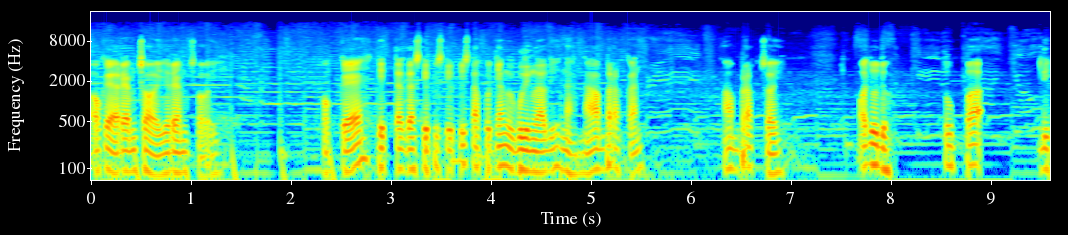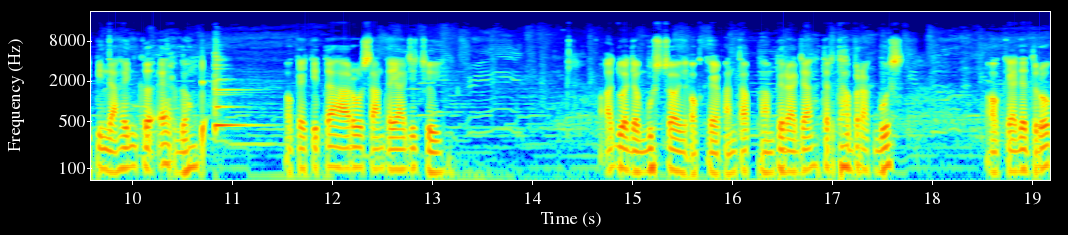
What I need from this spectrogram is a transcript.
Oke rem coy rem coy Oke, kita gas tipis-tipis takutnya ngeguling lagi. Nah, nabrak kan? Nabrak coy. Waduh, duh. Lupa dipindahin ke R dong. Oke, kita harus santai aja cuy. Aduh ada bus coy. Oke mantap. Hampir aja tertabrak bus. Oke ada truk.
